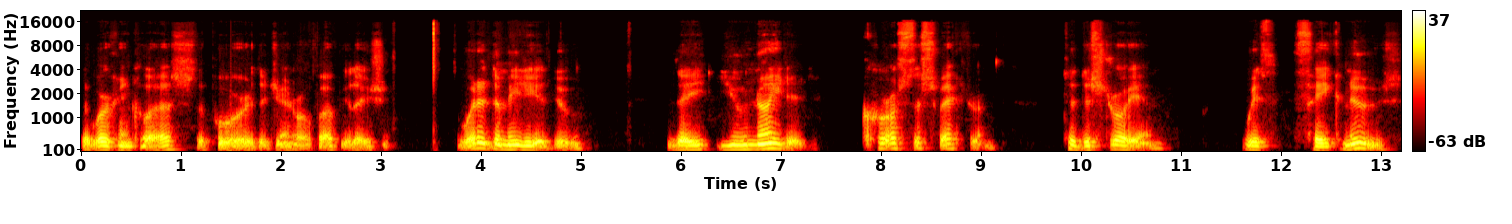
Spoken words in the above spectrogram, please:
the working class, the poor, the general population. What did the media do? They united across the spectrum to destroy him with fake news,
